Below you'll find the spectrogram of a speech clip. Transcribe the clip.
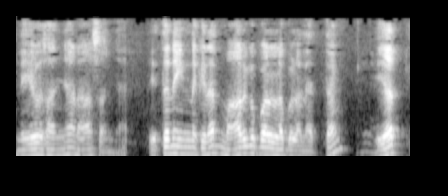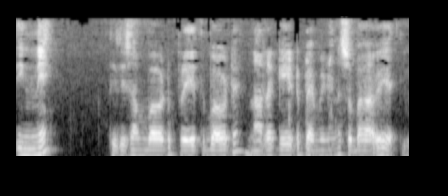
නේව සංඥා නා සංඥා. එතන ඉන්න කෙනත් මාර්ගපල් ලබල නැත්තම් එයත් ඉන්නේ තිරිසම්බවට ප්‍රේත බවට නරකයට පැමිණෙන ස්වභාවය ඇතිව.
